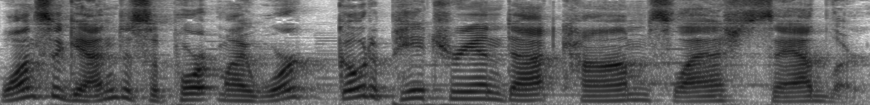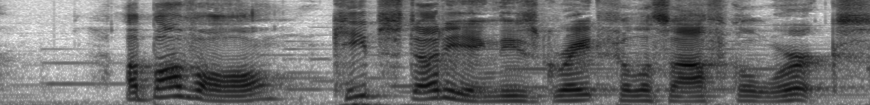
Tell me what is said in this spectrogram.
Once again, to support my work, go to patreon.com slash sadler. Above all, keep studying these great philosophical works.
